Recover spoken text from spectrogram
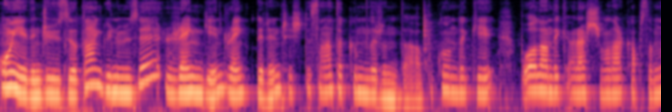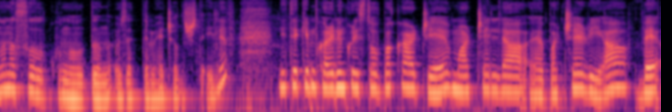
17. yüzyıldan günümüze rengin, renklerin çeşitli sanat akımlarında bu konudaki bu alandaki araştırmalar kapsamında nasıl kullanıldığını özetlemeye çalıştı Elif. Nitekim Karolin Christoph Bakarciev, Marcella e, Bacceria ve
